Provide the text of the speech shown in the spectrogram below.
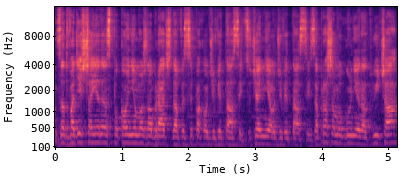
Za 21 spokojnie można brać na wysypach o 19, codziennie o 19. Zapraszam ogólnie na Twitcha,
